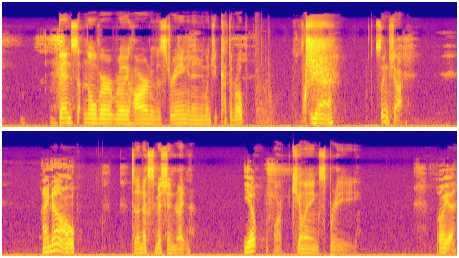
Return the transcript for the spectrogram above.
bend something over really hard with a string, and then once you cut the rope, Yeah, slingshot I know. to the next mission, right? Yep. Or killing spree. Oh yeah.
